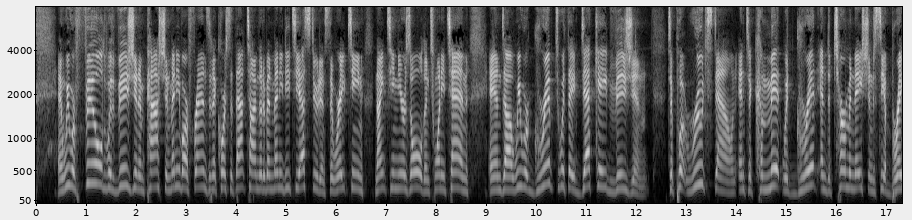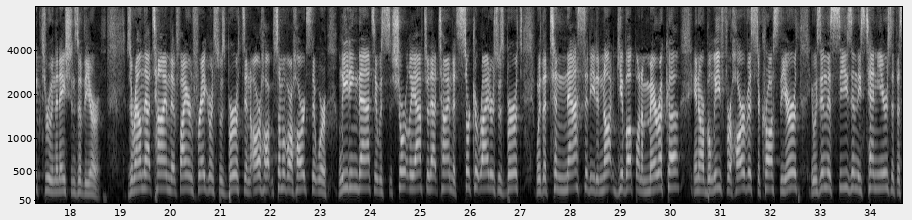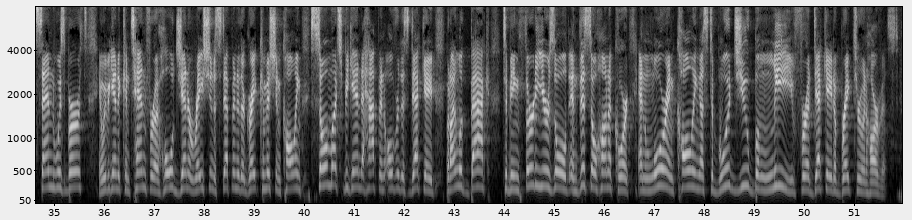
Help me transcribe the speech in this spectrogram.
And we were filled with vision and passion. Many of our friends, and of course, at that time, there had been many DTS students that were 18, 19 years old in 2010. And uh, we were gripped with a decade vision to put roots down and to commit with grit and determination to see a breakthrough in the nations of the earth. Was around that time that Fire and Fragrance was birthed, and our some of our hearts that were leading that. It was shortly after that time that Circuit Riders was birthed with a tenacity to not give up on America in our belief for harvest across the earth. It was in this season, these 10 years, that the Send was birthed, and we began to contend for a whole generation to step into their Great Commission calling. So much began to happen over this decade, but I look back to being 30 years old in this Ohana court and Loren calling us to, would you believe for a decade of breakthrough and harvest?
